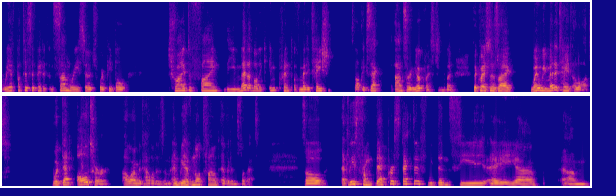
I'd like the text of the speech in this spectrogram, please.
We have participated in some research where people try to find the metabolic imprint of meditation. It's not the exact answering your question, but the question is like, when we meditate a lot, would that alter our metabolism? And we have not found evidence for that. So, at least from that perspective, we didn't see a uh, um,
